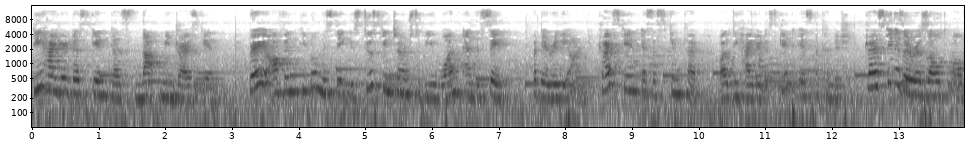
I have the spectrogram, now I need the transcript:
Dehydrated skin does not mean dry skin. Very often, people mistake these two skin terms to be one and the same, but they really aren't. Dry skin is a skin type, while dehydrated skin is a condition. Dry skin is a result of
